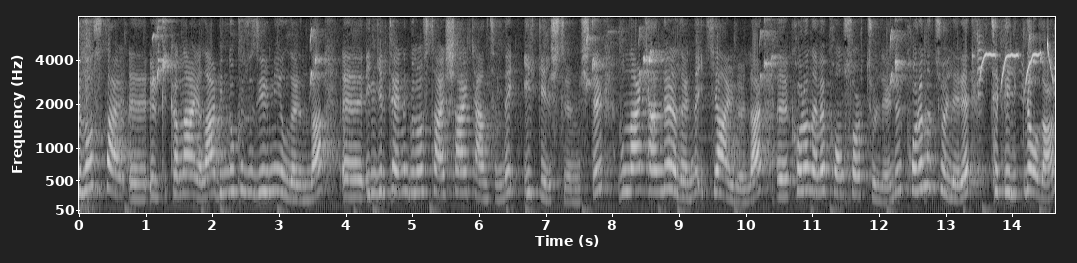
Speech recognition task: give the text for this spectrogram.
Gloucester e, ırkı kanaryalar 1920 yıllarında e, İngiltere'nin Gloucestershire kentinde ilk geliştirilmiştir. Bunlar kendi aralarında ikiye ayrılırlar. E, korona ve konsort türleridir. Korona türleri tepelikli olan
